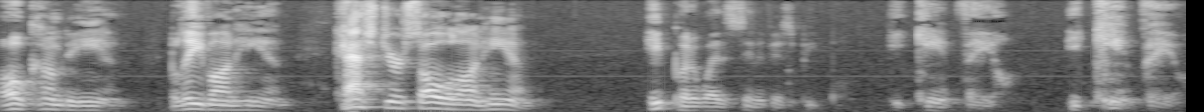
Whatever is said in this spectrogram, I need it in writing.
Oh, come to Him. Believe on Him. Cast your soul on Him. He put away the sin of His people. He can't fail. He can't fail.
